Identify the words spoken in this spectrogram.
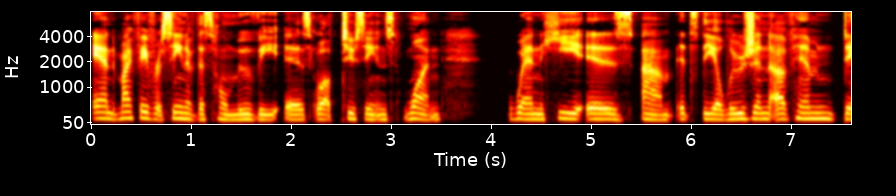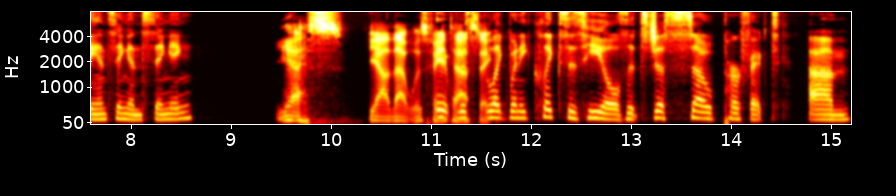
and my favorite scene of this whole movie is, well, two scenes. One, when he is, um, it's the illusion of him dancing and singing. Yes. Yeah, that was It fantastic. was like when he clicks his heels, it's just so perfect. Um,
